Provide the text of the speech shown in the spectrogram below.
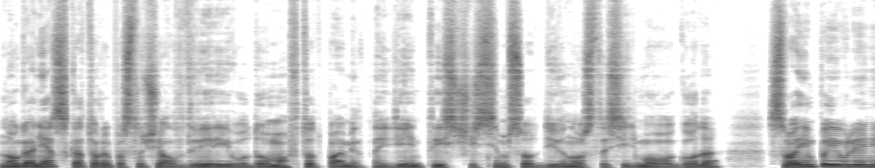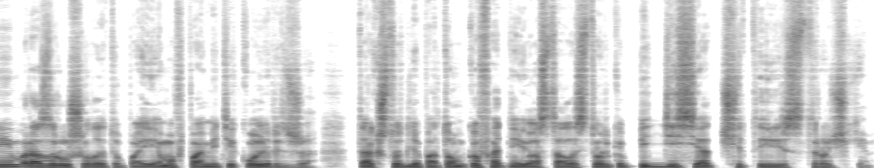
Но гонец, который постучал в двери его дома в тот памятный день 1797 года, своим появлением разрушил эту поэму в памяти Кольриджа, так что для потомков от нее осталось только 54 строчки.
